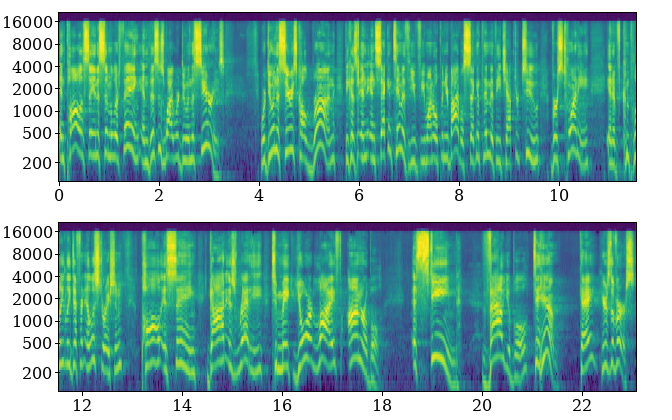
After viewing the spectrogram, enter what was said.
And Paul is saying a similar thing, and this is why we're doing this series. We're doing the series called Run because in, in 2 Timothy, if you want to open your Bible, 2 Timothy chapter 2, verse 20, in a completely different illustration, Paul is saying God is ready to make your life honorable, esteemed, valuable to Him. Okay, here's the verse.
